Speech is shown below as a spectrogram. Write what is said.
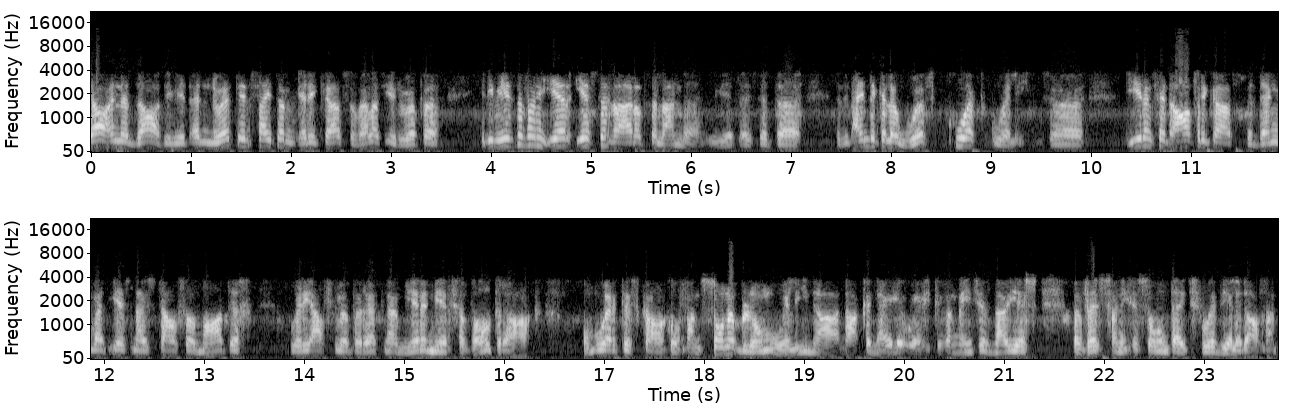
Ja, inderdaad, jy weet in Noord- en Suid-Amerika sowel as Europa, in die meeste van die eer, eerste wêreldse lande, jy weet, is dit 'n uh, is dit eintlik hulle hoofkookolie. So hier in Suid-Afrika is 'n ding wat eers nou stelselmatig oor die afgelope ruk nou meer en meer gewild raak om oor te skakel van sonneblomolie na na canola-olie. Want mense is nou eers bewus van die gesondheidsvoordele daarvan.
